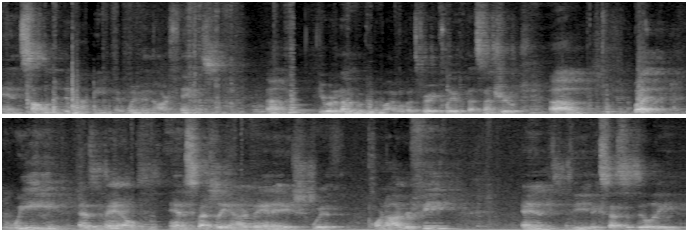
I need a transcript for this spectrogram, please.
and Solomon did not mean that women are things. Um, he wrote another book in the Bible that's very clear that that's not true. Um, but we, as males, and especially in our day and age with pornography and the accessibility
